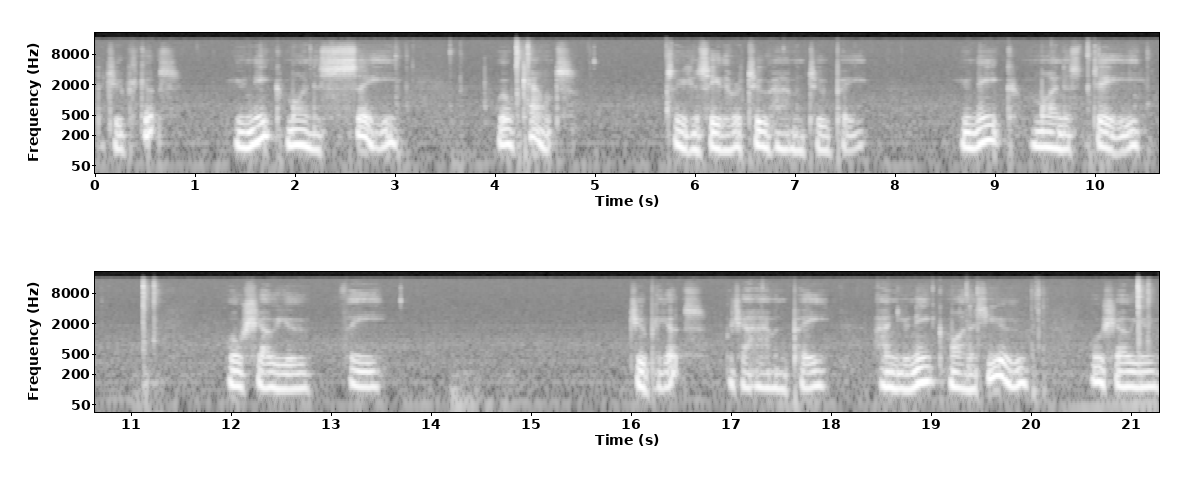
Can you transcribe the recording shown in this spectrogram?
the duplicates. Unique minus C will count. So you can see there are two ham and two p. Unique minus D will show you the duplicates, which are ham and p, and unique minus u will show you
